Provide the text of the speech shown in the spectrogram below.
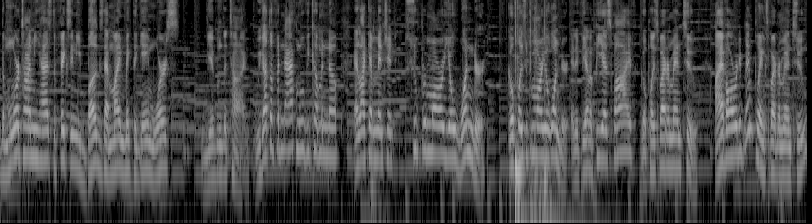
the more time he has to fix any bugs that might make the game worse, give him the time. We got the FNAF movie coming up, and like I mentioned, Super Mario Wonder. Go play Super Mario Wonder, and if you have a PS5, go play Spider-Man 2. I've already been playing Spider-Man 2.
